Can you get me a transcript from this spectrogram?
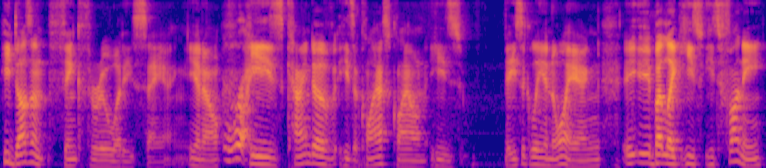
He doesn't think through what he's saying. You know, Right. he's kind of he's a class clown. He's basically annoying, but like he's he's funny.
